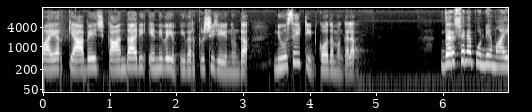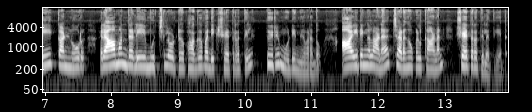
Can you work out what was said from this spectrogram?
പയർ ക്യാബേജ് കാന്താരി എന്നിവയും ഇവർ കൃഷി ചെയ്യുന്നുണ്ട്. News eighteen Kothamangalam. ദർശന പുണ്യമായി കണ്ണൂർ രാമന്തളി മുച്ചിലോട്ട് ഭഗവതി ക്ഷേത്രത്തിൽ തിരുമുടി നിവർന്നു. ആയിരങ്ങളാണ് ചടങ്ങുകൾ കാണാൻ ക്ഷേത്രത്തിലെത്തിയത്.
